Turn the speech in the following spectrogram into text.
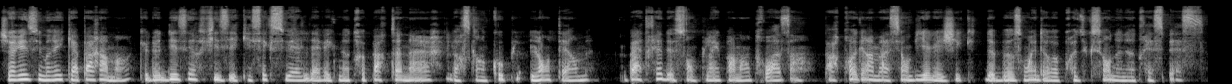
je résumerai qu'apparemment que le désir physique et sexuel d'avec notre partenaire lorsqu'en couple long terme battrait de son plein pendant trois ans par programmation biologique de besoin de reproduction de notre espèce.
